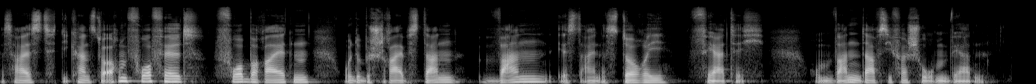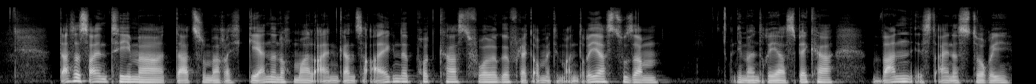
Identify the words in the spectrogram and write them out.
Das heißt, die kannst du auch im Vorfeld vorbereiten und du beschreibst dann, wann ist eine Story fertig und wann darf sie verschoben werden. Das ist ein Thema, dazu mache ich gerne nochmal eine ganz eigene Podcast-Folge, vielleicht auch mit dem Andreas zusammen, dem Andreas Becker. Wann ist eine Story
